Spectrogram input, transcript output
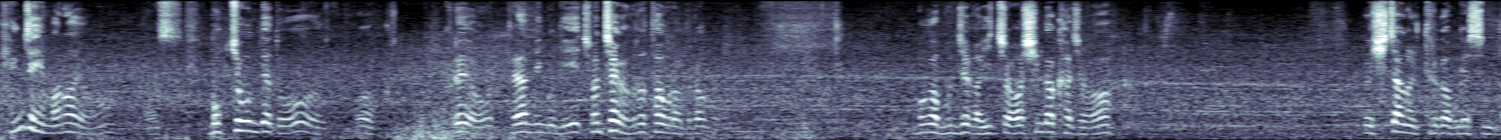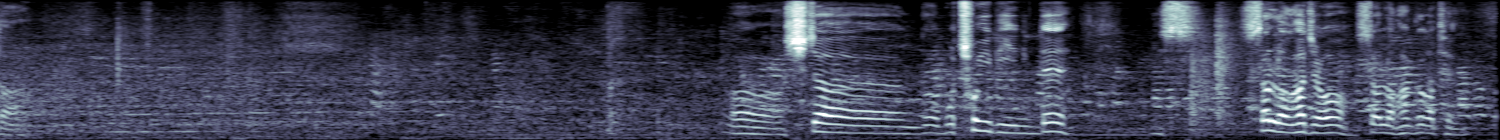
굉장히 많아요. 어, 목 좋은데도 뭐 그- 그래요. 대한민국이 전체가 그렇다고 그러더라고. 뭐가 문제가 있죠. 심각하죠. 그 시장을 들어가 보겠습니다. 어, 시장도 뭐 초입인데 썰- 썰렁하죠. 썰렁한 것 같아요.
